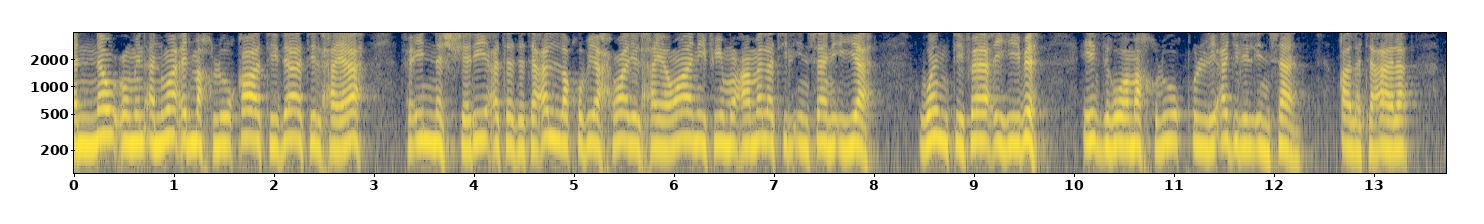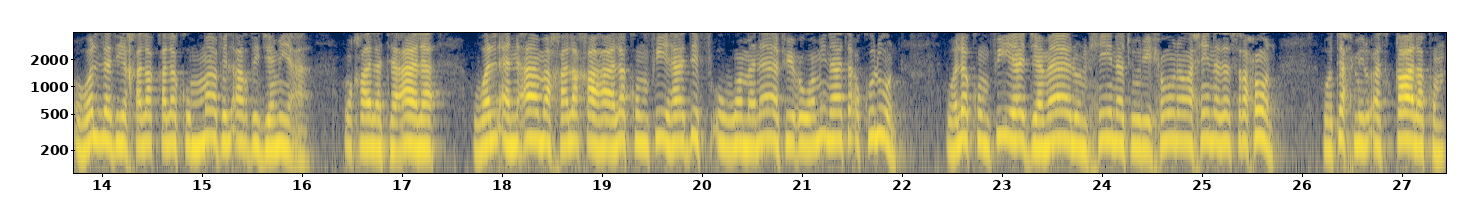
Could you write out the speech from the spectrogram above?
النوع من أنواع المخلوقات ذات الحياة فإن الشريعة تتعلق بأحوال الحيوان في معاملة الإنسان إياه وانتفاعه به إذ هو مخلوق لأجل الإنسان. قال تعالى هو الذي خلق لكم ما في الأرض جميعا. وقال تعالى والأنعام خلقها لكم فيها دفء ومنافع ومنها تأكلون ولكم فيها جمال حين تريحون وحين تسرحون وتحمل أثقالكم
